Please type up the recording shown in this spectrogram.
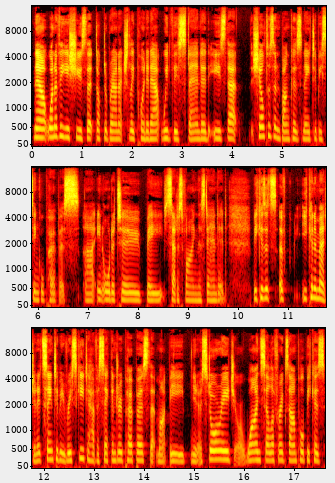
Now, one of the issues that Dr. Brown actually pointed out with this standard is that shelters and bunkers need to be single purpose uh, in order to be satisfying the standard. Because it's you can imagine it's seen to be risky to have a secondary purpose that might be you know storage or a wine cellar for example because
